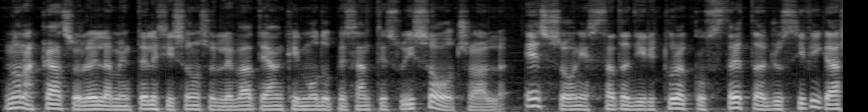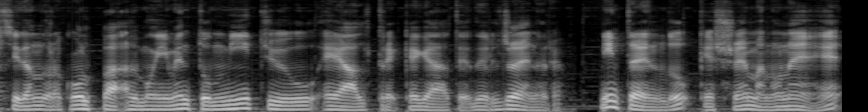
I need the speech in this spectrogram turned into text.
Non a caso le lamentele si sono sollevate anche in modo pesante sui social e Sony è stata addirittura costretta a giustificarsi dando la colpa al movimento Me Too e altre cagate del genere. Nintendo, che scema non è,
